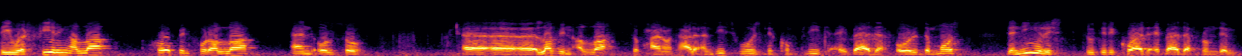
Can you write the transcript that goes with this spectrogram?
They were fearing Allah, hoping for Allah, and also uh, uh, loving Allah subhanahu wa ta'ala. And this was the complete ibadah, or the most, the nearest to the required ibadah from them.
